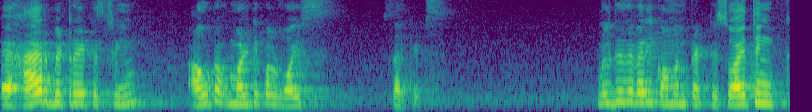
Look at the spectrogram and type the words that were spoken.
a higher bitrate stream out of multiple voice circuits. Well, this is a very common practice. So, I think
